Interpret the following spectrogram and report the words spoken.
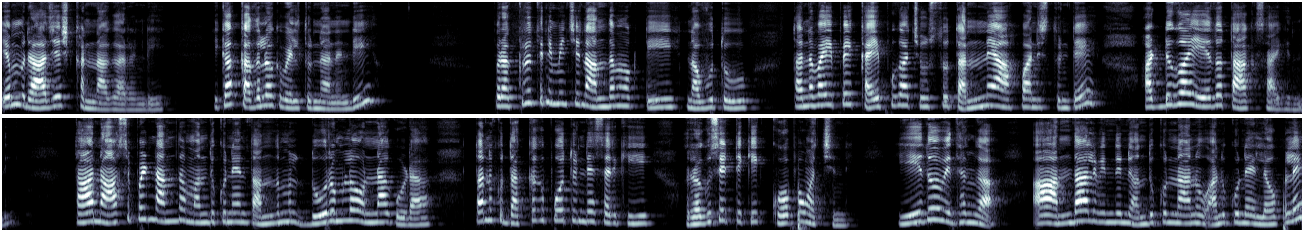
ఎం రాజేష్ ఖన్నా గారండి. ఇక కథలోకి వెళ్తున్నానండి. ప్రకృతిని మించిన అందం ఒకటి నవ్వుతూ తన వైపే కైపుగా చూస్తూ తన్నే ఆహ్వానిస్తుంటే అడ్డుగా ఏదో తాకసాగింది. తాను ఆశపడిన అందం అందుకునేంత అందము దూరంలో ఉన్నా కూడా తనకు దక్కకపోతుండేసరికి రఘుశెట్టికి కోపం వచ్చింది. ఏదో విధంగా ఆ అందాల విందుని అందుకున్నాను అనుకునే లోపలే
